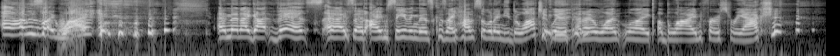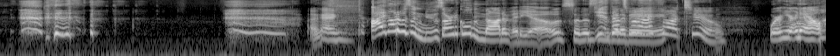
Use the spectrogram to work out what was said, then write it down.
And I was like, what? and then I got this, and I said, I'm saving this because I have someone I need to watch it with, and I want, like, a blind first reaction. Okay. I thought it was a news article, not a video. So this Yeah, is gonna that's what I thought too. We're here now.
